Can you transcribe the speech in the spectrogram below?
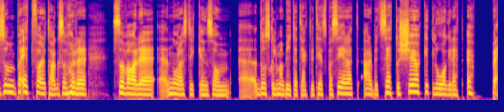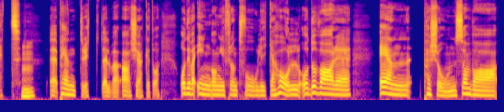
som på ett företag så var det så var det eh, några stycken som, eh, då skulle man byta till aktivitetsbaserat arbetssätt och köket låg rätt öppet. Mm. Eh, pentryt, eller ja, köket då. Och det var ingång ifrån två olika håll och då var det en person som var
